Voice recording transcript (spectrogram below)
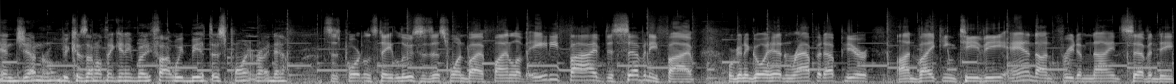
in general because I don't think anybody thought we'd be at this point right now. As Portland State loses this one by a final of 85 to 75. We're going to go ahead and wrap it up here on Viking TV and on Freedom 970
